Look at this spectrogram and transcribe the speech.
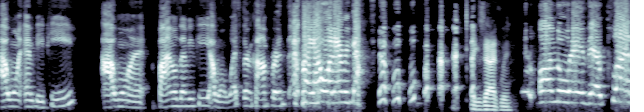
I want MVP. I want finals MVP. I want Western Conference. like I want every guy to Exactly. On the way there. Plus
